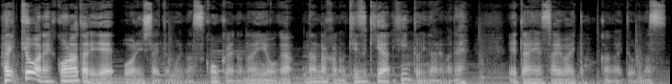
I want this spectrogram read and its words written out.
はい、今日はね、この辺りで終わりにしたいと思います。今回の内容が何らかの気づきやヒントになればね、大変幸いと考えております。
